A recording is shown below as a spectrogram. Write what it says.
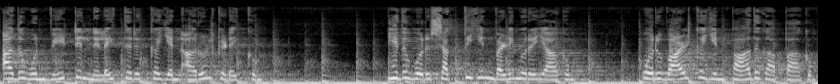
அது உன் வீட்டில் நிலைத்திருக்க என் அருள் கிடைக்கும். இது ஒரு சக்தியின் வழிமுறையாகும். ஒரு வாழ்க்கையின் பாதுகாப்பாகும்.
